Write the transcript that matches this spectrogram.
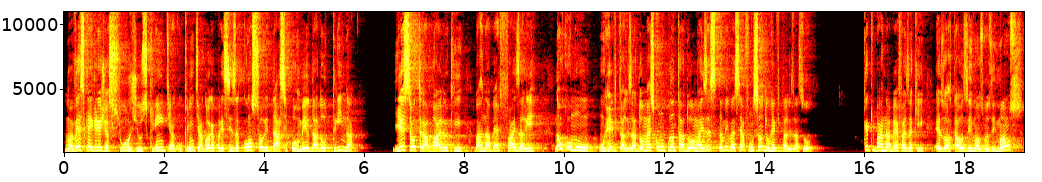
Uma vez que a igreja surge, o crente agora precisa consolidar-se por meio da doutrina. E esse é o trabalho que Barnabé faz ali, não como um revitalizador, mas como plantador, mas essa também vai ser a função de um revitalizador. O que é que Barnabé faz aqui? Exortar os irmãos, meus irmãos,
